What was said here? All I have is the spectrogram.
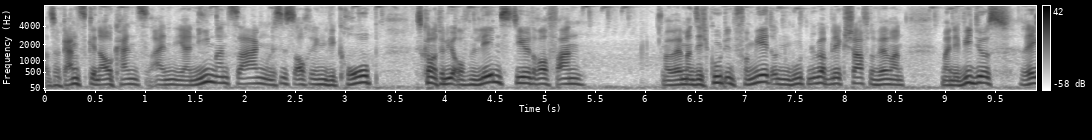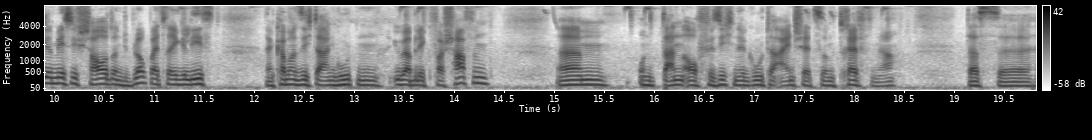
also ganz genau kann es einem ja niemand sagen und es ist auch irgendwie grob. Es kommt natürlich auf den Lebensstil drauf an. Aber wenn man sich gut informiert und einen guten Überblick schafft und wenn man meine Videos regelmäßig schaut und die Blogbeiträge liest, dann kann man sich da einen guten Überblick verschaffen ähm, und dann auch für sich eine gute Einschätzung treffen. Ja. Das äh,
